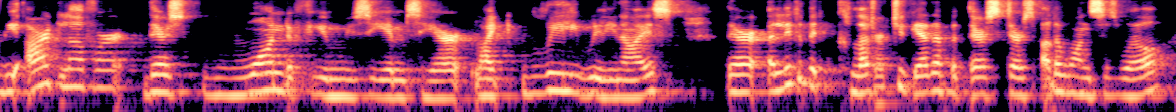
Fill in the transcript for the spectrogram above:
the art lover, there's one of few museums here, like really, really nice. They're a little bit cluttered together, but there's there's other ones as well.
